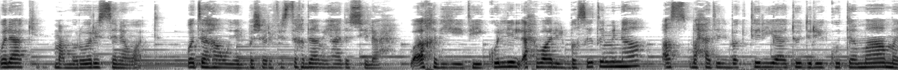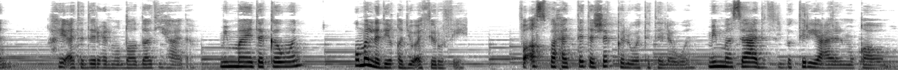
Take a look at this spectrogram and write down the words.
ولكن مع مرور السنوات وتهاون البشر في استخدام هذا السلاح وأخذه في كل الأحوال البسيطة منها أصبحت البكتيريا تدرك تماما هيئة درع المضادات هذا مما يتكون وما الذي قد يؤثر فيه. فأصبحت تتشكل وتتلون مما ساعدت البكتيريا على المقاومة.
